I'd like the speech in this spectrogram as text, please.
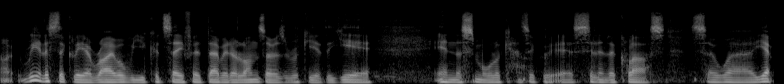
uh, realistically a rival, you could say, for David Alonso as Rookie of the Year in the smaller category uh, cylinder class. So, uh, yep.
